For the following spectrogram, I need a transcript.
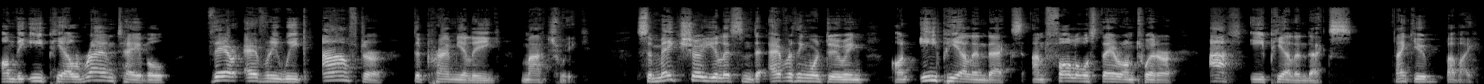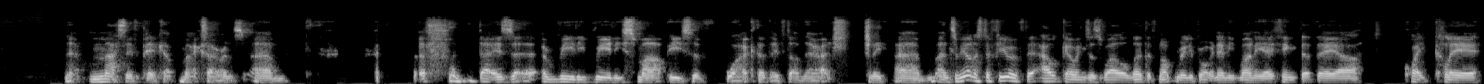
on the EPL roundtable, they're every week after the Premier League match week. So make sure you listen to everything we're doing on EPL Index and follow us there on Twitter at EPL Index. Thank you. Bye bye. Yeah, massive pickup, Max Aarons. Um, that is a, a, really, really smart piece of work that they've done there, actually. Um, and to be honest, a few of the outgoings as well, although they've not really brought in any money, I think that they are quite clear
